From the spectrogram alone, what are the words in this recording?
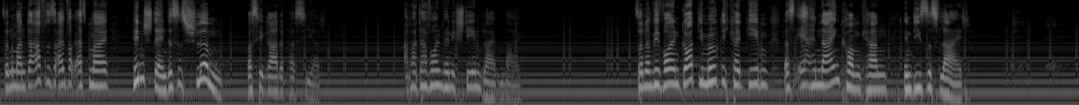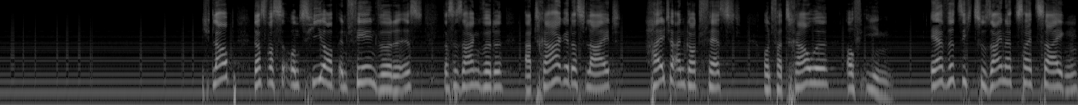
sondern man darf es einfach erstmal hinstellen. Das ist schlimm was hier gerade passiert. Aber da wollen wir nicht stehen bleiben bei. Sondern wir wollen Gott die Möglichkeit geben, dass er hineinkommen kann in dieses Leid. Ich glaube, das, was uns Hiob empfehlen würde, ist, dass er sagen würde, ertrage das Leid, halte an Gott fest und vertraue auf ihn. Er wird sich zu seiner Zeit zeigen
